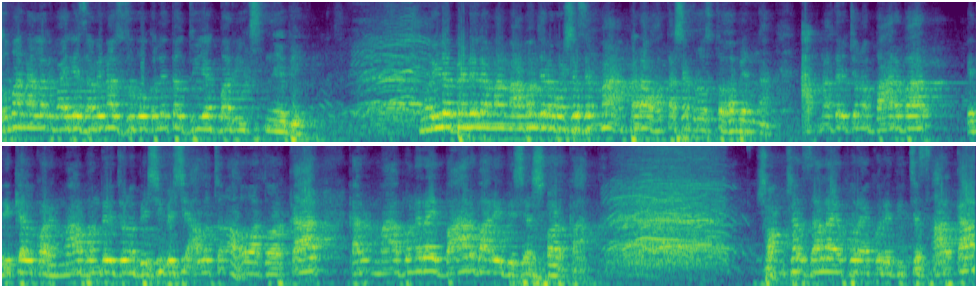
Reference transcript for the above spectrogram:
সোমান আল্লাহর বাইরে যাবে না, যুবক হলে তো দুই একবার রিক্স নেবে। মহিলা প্যান্ডেলে আমার মা বোন যারা বসেছেন, মা আপনারা হতাশাগ্রস্ত হবেন না। আপনাদের জন্য বারবার এদিকে খেয়াল করেন, মা বোনদের জন্য বেশি বেশি আলোচনা হওয়া দরকার, কারণ মা বোনেরাই বারবার এই দেশের সরকার। সংসার জ্বালায় পোড়া করে দিচ্ছে সরকার,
